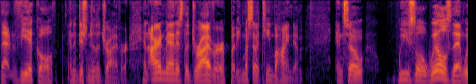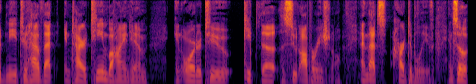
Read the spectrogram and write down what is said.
that vehicle in addition to the driver. And Iron Man is the driver, but he must have a team behind him. And so Weasel Wills then would need to have that entire team behind him in order to keep the, the suit operational. And that's hard to believe. And so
